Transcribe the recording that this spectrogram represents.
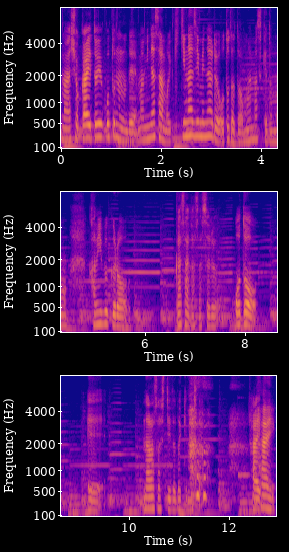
まあ初回ということなので、まあ皆さんも聞き馴染みのある音だとは思いますけども、紙袋をガサガサする音を、えー、鳴らさせていただきました。はい。はい。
